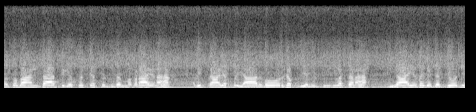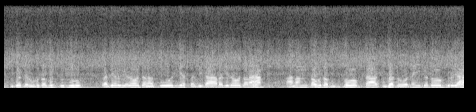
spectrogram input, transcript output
తత్వవాంఛాత్తిగస్వత్య సద్ధిధర్మపరాయణ అభిప్రాయ ప్రియార్హోర్హ ప్రియకృతీవర్ధన विहायस जज्योति सुगतरुहृतभुक्तुः रविर्विलोचनः सूर्य सविकारविलोचनः अनन्तहुतबुद्धोक्ता सुखदोनैकदोऽग्रयः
